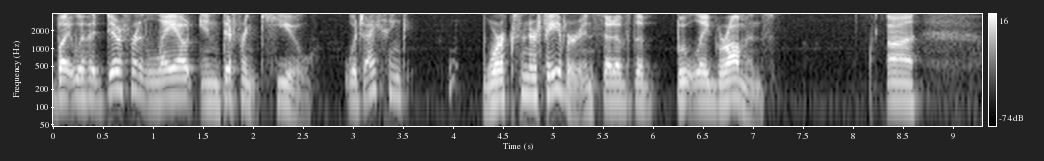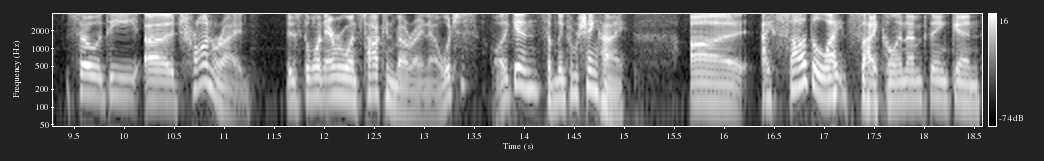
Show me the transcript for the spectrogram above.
but with a different layout in different queue, which I think works in their favor instead of the bootleg Grauman's. Uh, so the uh, Tron ride is the one everyone's talking about right now, which is again something from Shanghai. Uh, I saw the light cycle and I'm thinking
